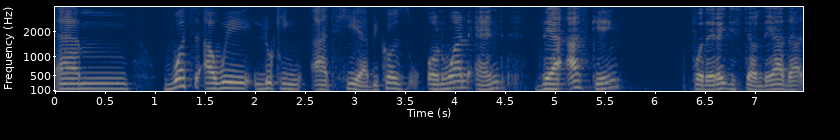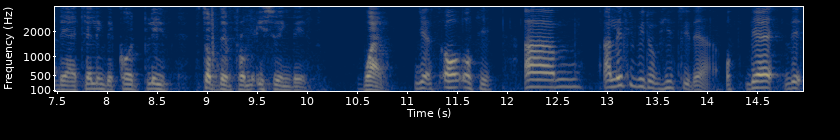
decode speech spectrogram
Um, what are we looking at here? Because on one end, they are asking for the register. On the other, they are telling the court, please stop them from issuing this. Why? Yes. Oh, okay. Um, a little bit of history there. there the,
